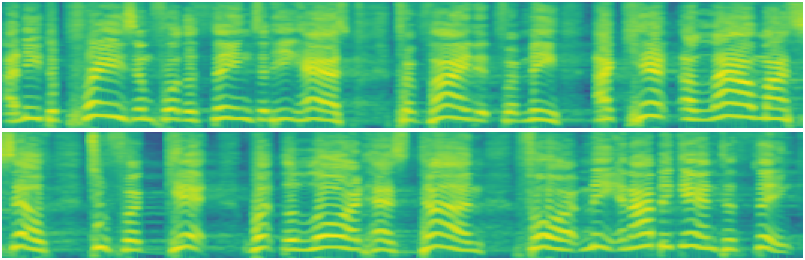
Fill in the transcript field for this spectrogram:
I need to praise him for the things that he has provided for me. I can't allow myself to forget what the Lord has done for me. And I began to think,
